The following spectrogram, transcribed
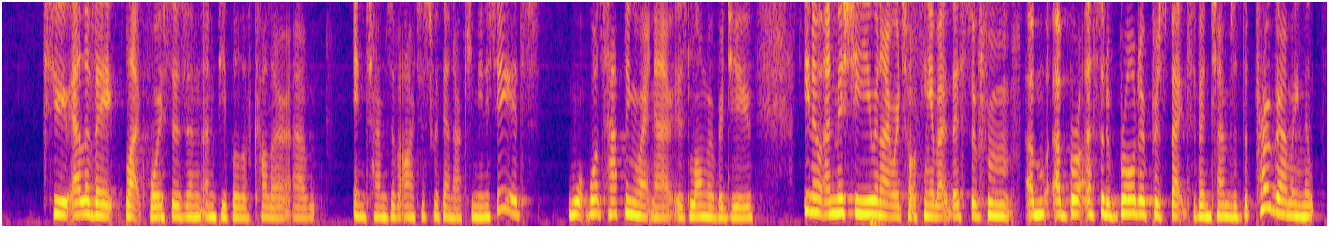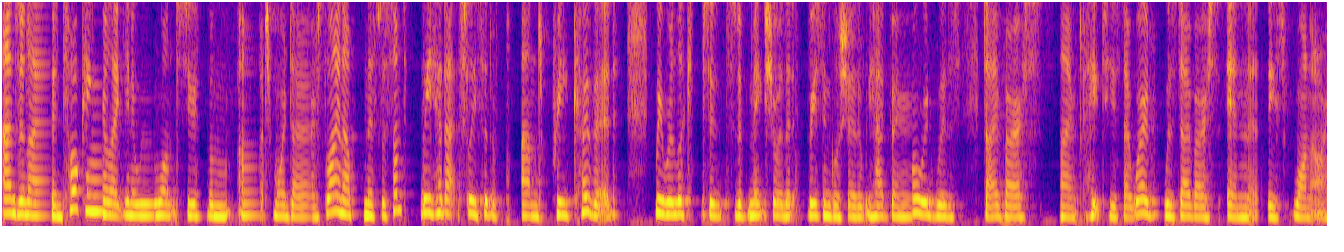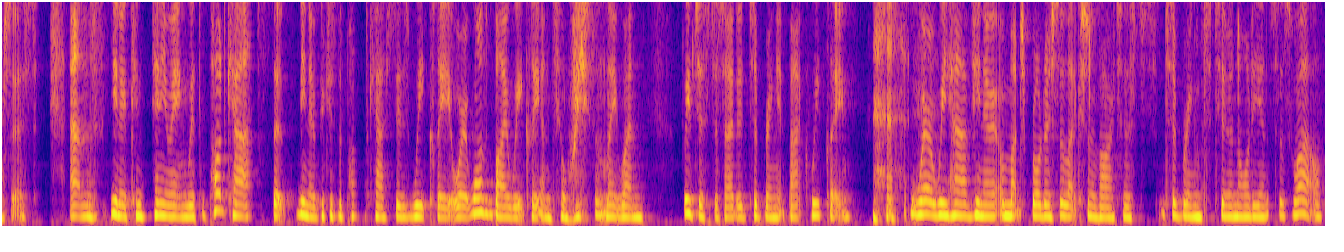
to elevate Black voices and, and people of color uh, in terms of artists within our community. It's what's happening right now is long overdue. You know, and Mishti, you and I were talking about this. So, from a, a, bro- a sort of broader perspective in terms of the programming that Andrew and I have been talking, we're like, you know, we want to have a, a much more diverse lineup. And this was something we had actually sort of planned pre COVID. We were looking to sort of make sure that every single show that we had going forward was diverse. I hate to use that word, was diverse in at least one artist. And, you know, continuing with the podcast that, you know, because the podcast is weekly or it was bi weekly until recently when we've just decided to bring it back weekly where we have you know a much broader selection of artists to bring to, to an audience as well.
